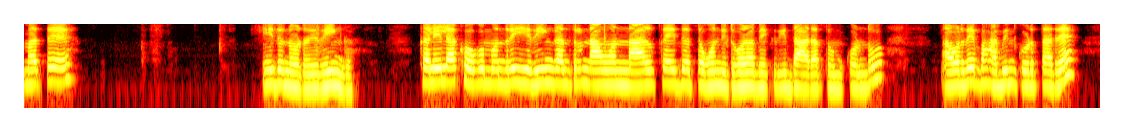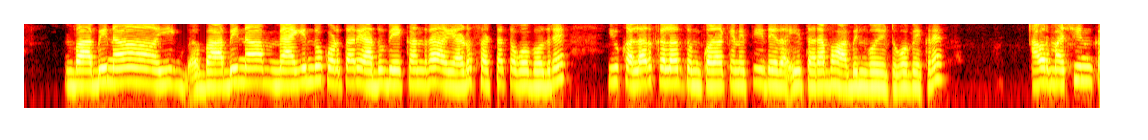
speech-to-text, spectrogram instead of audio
ಮತ್ತೆ ಇದು ನೋಡ್ರಿ ರಿಂಗ್ ಕಲೀಲಾಕ್ ಹೋಗೋ ಮುಂದ್ರಿ ಈ ರಿಂಗ್ ಅಂತೂ ನಾವು ಒಂದು ನಾಲ್ಕೈದು ತೊಗೊಂಡು ಇಟ್ಕೊಳಬೇಕ್ರಿ ದಾರ ತುಂಬಿಕೊಂಡು. ಅವ್ರದೇ ಬಾಬಿನ ಕೊಡ್ತಾರೆ. ಬಾಬಿನ ಈಗ ಬಾಬಿನ ಮ್ಯಾಗಿಂದು ಕೊಡ್ತಾರೆ, ಅದು ಬೇಕಂದ್ರೆ ಎರಡು ಸಟ್ಟ ತೊಗೊಬೋದ್ರೆ. ಇವು ಕಲರ್ ಕಲರ್ ತುಂಬ್ಕೊಳಕೇನೈತಿ ಇದೆ ಈ ಥರ ಬಾಬಿನ್ಗಳು ಇಟ್ಕೋಬೇಕ್ರೆ. ಅವ್ರ ಮಷಿನ್ಕ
